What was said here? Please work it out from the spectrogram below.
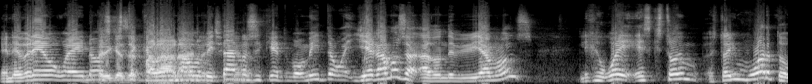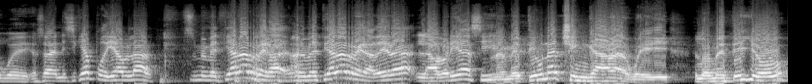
en hebreo, güey, no, es que este cabrón va a vomitar, no sé qué, vomito, güey. Llegamos a, a donde vivíamos. Le dije, güey, es que estoy, estoy muerto, güey. O sea, ni siquiera podía hablar. Entonces me metí a la, rega- me metí a la regadera, la abrí así. Me metí una chingada, güey. Lo metí yo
